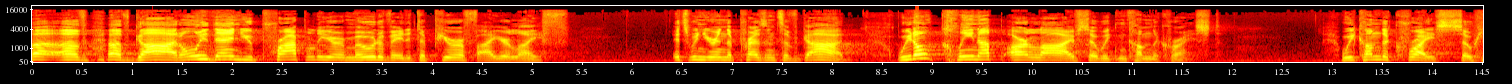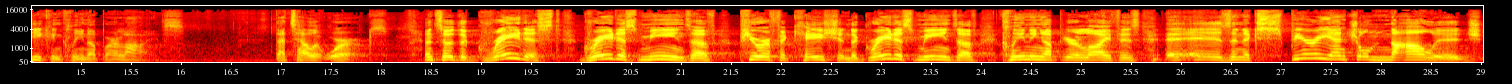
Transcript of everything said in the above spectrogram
uh, of, of God, only then you properly are motivated to purify your life. It's when you're in the presence of God. We don't clean up our lives so we can come to Christ. We come to Christ so he can clean up our lives. That's how it works. And so the greatest, greatest means of purification, the greatest means of cleaning up your life is, is an experiential knowledge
